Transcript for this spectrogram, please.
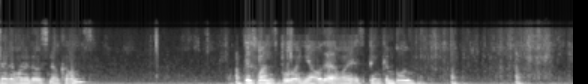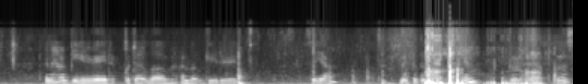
another one of those snow cones. This one's blue and yellow, the other one is pink and blue. Then I have Gatorade, which I love. I love Gatorade. So yeah, let me put this back in. Doing right after this.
